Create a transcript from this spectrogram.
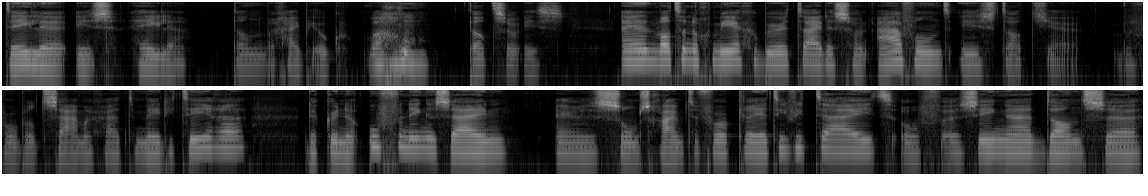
delen is helen. Dan begrijp je ook waarom dat zo is. En wat er nog meer gebeurt tijdens zo'n avond is dat je bijvoorbeeld samen gaat mediteren. Er kunnen oefeningen zijn. Er is soms ruimte voor creativiteit of uh, zingen, dansen.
